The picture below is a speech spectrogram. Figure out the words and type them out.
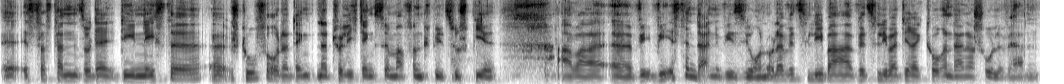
Äh, ist das dann so der, die nächste äh, Stufe oder denk, natürlich denkst du immer von Spiel zu Spiel. Aber äh, wie, wie ist denn deine Vision? Oder willst du lieber, willst du lieber Direktorin deiner Schule werden?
